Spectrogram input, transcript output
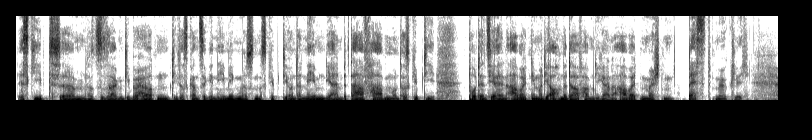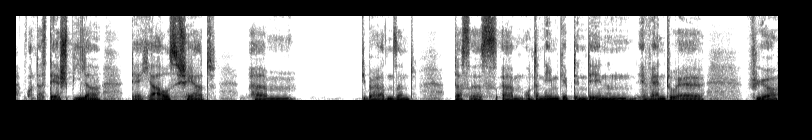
Es gibt ähm, sozusagen die Behörden, die das Ganze genehmigen müssen. Es gibt die Unternehmen, die einen Bedarf haben und es gibt die potenziellen Arbeitnehmer, die auch einen Bedarf haben, die gerne arbeiten möchten, bestmöglich. Und dass der Spieler, der hier ausschert, ähm, die Behörden sind, dass es ähm, Unternehmen gibt, in denen eventuell für,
